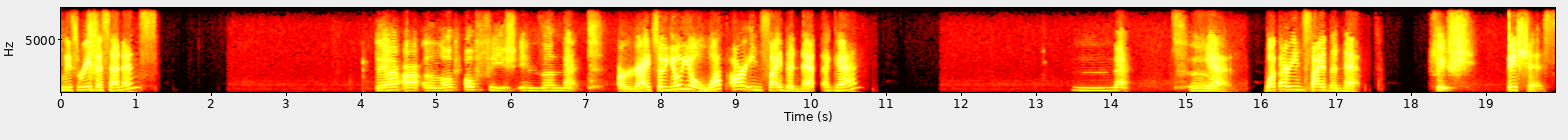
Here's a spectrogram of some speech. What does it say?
please read the sentence. There are a lot of fish in the net. All right, so Yo-Yo, what are inside the net again? Net. Yeah. What are inside the net? Fish. Fishes.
